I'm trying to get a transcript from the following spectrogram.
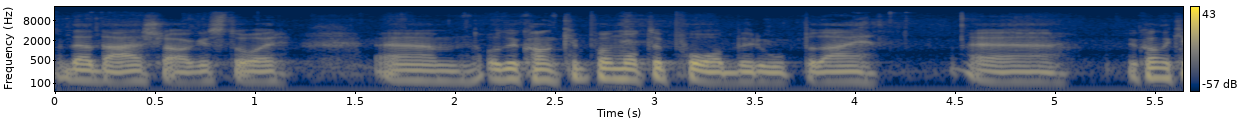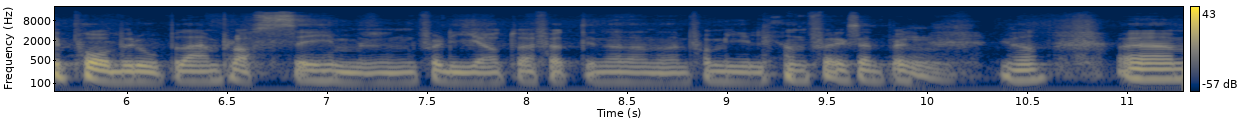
det er der slaget står. Eh, og du kan ikke på en måte påberope deg eh, Du kan ikke påberope deg en plass i himmelen fordi at du er født inn i denne familien, f.eks. Mm. Um,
